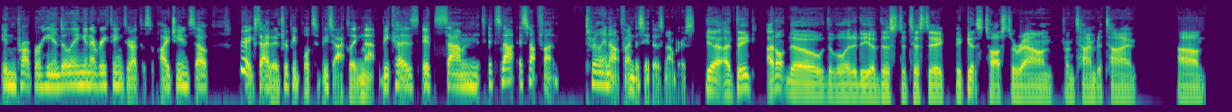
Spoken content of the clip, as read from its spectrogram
improper handling and everything throughout the supply chain. So very excited for people to be tackling that because it's um it's not it's not fun it's really not fun to see those numbers. Yeah, I think I don't know the validity of this statistic. It gets tossed around from time to time. Um,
